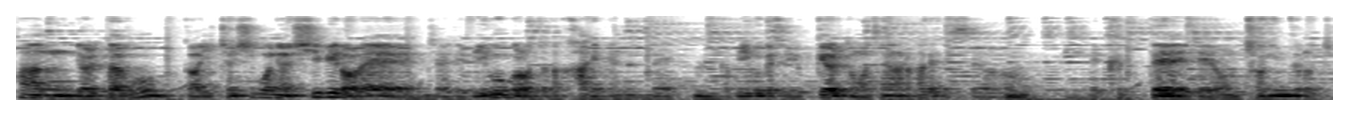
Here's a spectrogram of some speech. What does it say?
한열달 후, 그러니까 2015년 11월에 제가 이제 미국을 어쩌다 가게 됐는데 음. 그러니까 미국에서 6개월 동안 생활을 하게 됐어요. 음. 근데 그때 이제 엄청 힘들었죠.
